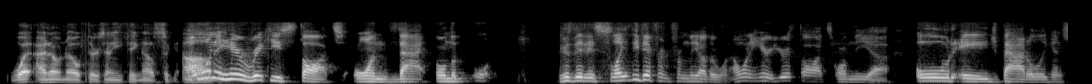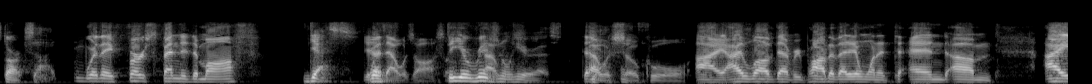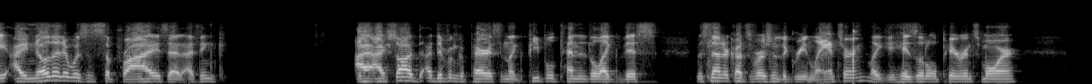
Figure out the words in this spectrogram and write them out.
what I don't know if there's anything else. Um, I want to hear Ricky's thoughts on that on the because it is slightly different from the other one. I want to hear your thoughts on the uh, old age battle against Darkseid. Where they first fended him off. Yes. Yeah, that was awesome. the That original was- heroes. That Yeah. was so cool. I I loved every part of it. I didn't want it to end. Um, I I know that it was a surprise that I think I, I saw a different comparison. Like people tended to like this the Snyder Cuts version of the Green Lantern, like his little appearance more.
